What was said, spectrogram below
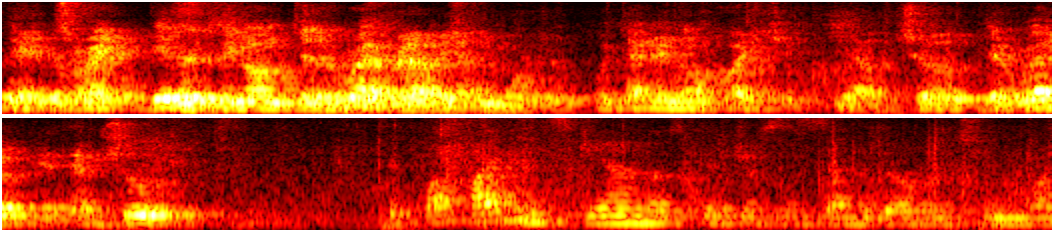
fifty that's right, this belongs to the railroad, Yeah, There's two yeah. more, without any question. Yeah. So the rail, absolutely. If I I can scan those pictures and send it over to my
